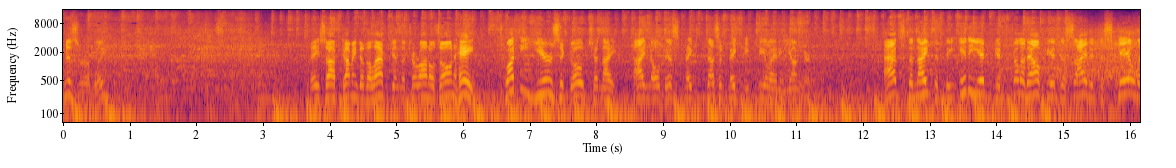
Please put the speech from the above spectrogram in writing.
miserably. Face off coming to the left in the Toronto zone. Hey, 20 years ago tonight, I know this makes, doesn't make me feel any younger. That's the night that the idiot in Philadelphia decided to scale the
